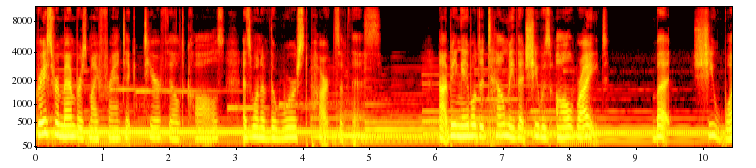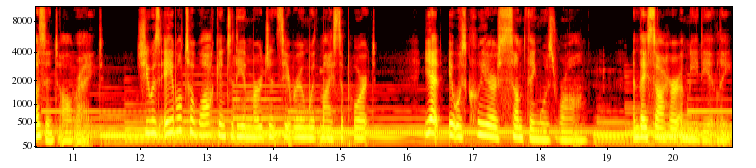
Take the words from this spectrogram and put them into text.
Grace remembers my frantic, tear filled calls as one of the worst parts of this not being able to tell me that she was all right. But she wasn't all right. She was able to walk into the emergency room with my support, yet it was clear something was wrong, and they saw her immediately.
